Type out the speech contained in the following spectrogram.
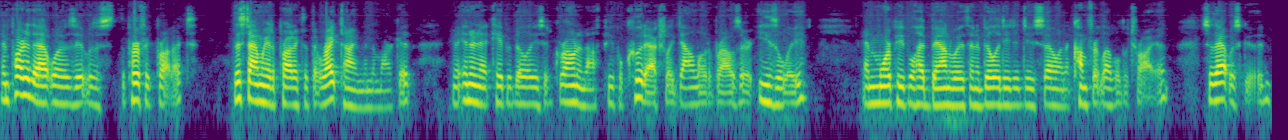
And part of that was it was the perfect product. This time we had a product at the right time in the market. You know, internet capabilities had grown enough, people could actually download a browser easily, and more people had bandwidth and ability to do so and the comfort level to try it. So that was good.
